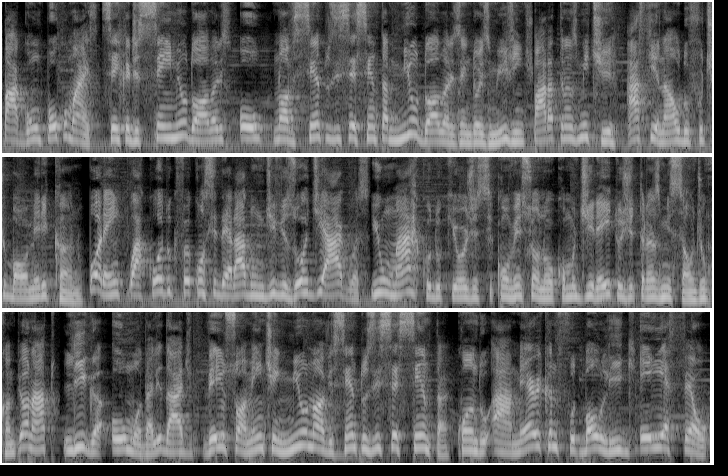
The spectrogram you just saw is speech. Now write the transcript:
pagou um pouco mais, cerca de 100 mil dólares ou 960 mil dólares em 2020, para transmitir a final do futebol americano. Porém, o acordo que foi considerado um divisor de águas e um marco do que hoje se convencionou como direitos de transmissão de um campeonato, liga ou modalidade, veio somente em 1960, quando a American Football League AFL,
